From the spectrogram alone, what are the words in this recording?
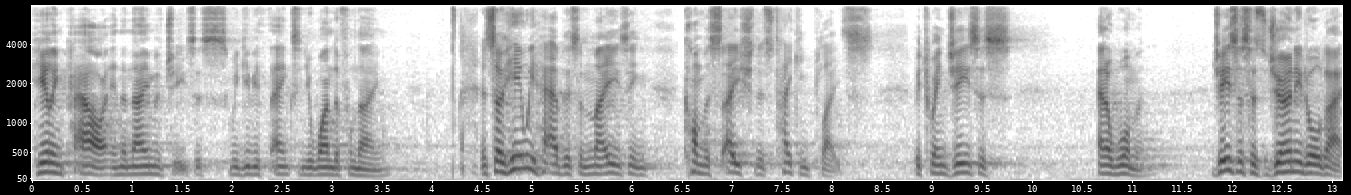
healing power in the name of Jesus. We give you thanks in your wonderful name. And so, here we have this amazing conversation that's taking place between Jesus and a woman. Jesus has journeyed all day.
